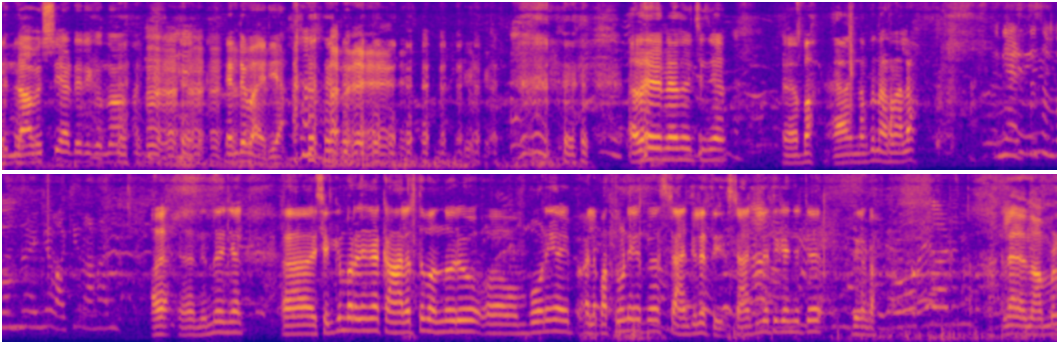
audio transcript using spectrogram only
ചിന്താവശ്യമായിട്ടിരിക്കുന്ന എന്റെ ഭാര്യ. അത് എന്നാന്ന് വെച്ച് കഴിഞ്ഞാൽ ബാ നമുക്ക് നടന്നാലോ? ഇനി അടുത്ത സംഭവം. കഴിഞ്ഞാൽ ബാക്കി കാണാൻ അതെ നിന്ന് കഴിഞ്ഞാൽ ശരിക്കും പറഞ്ഞു കഴിഞ്ഞാൽ കാലത്ത് വന്നൊരു ഒമ്പത് മണിയായി അല്ല പത്ത് മണിയായപ്പോൾ സ്റ്റാൻഡിലെത്തി. സ്റ്റാൻഡിലെത്തി കഴിഞ്ഞിട്ട് ഇത് കണ്ടോ? അല്ല നമ്മൾ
